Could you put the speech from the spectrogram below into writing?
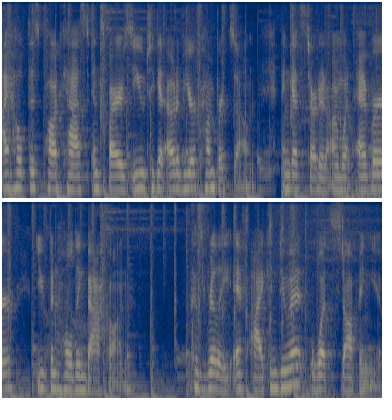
I hope this podcast inspires you to get out of your comfort zone and get started on whatever you've been holding back on. Because really, if I can do it, what's stopping you?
